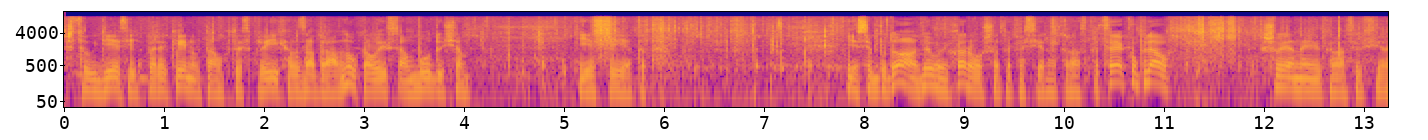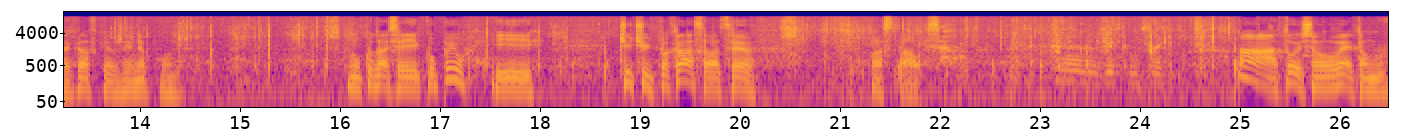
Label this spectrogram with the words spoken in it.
штук 10 перекинув, там хтось приїхав, забрав. Ну, колись там в будущем, є тут. Якщо буду, а диви, хороша така сіра краска. Це я купляв, що я нею красив сіра краска, я вже і не пам'ятаю. Ну, кудись я її купив і чуть-чуть покрасив, а це осталося. Садике. А, точно, в этом,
